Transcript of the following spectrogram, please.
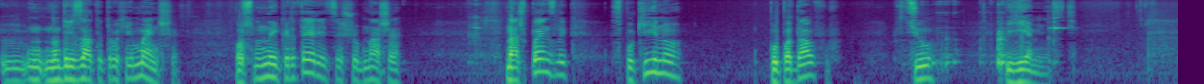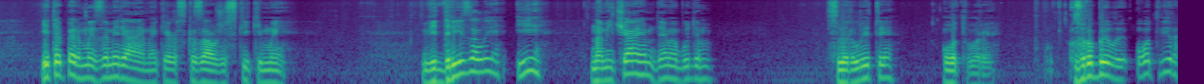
надрізати трохи менше. Основний критерій це щоб наша, наш пензлик спокійно попадав в цю ємність. І тепер ми заміряємо, як я сказав, вже скільки ми відрізали, і намічаємо, де ми будемо сверлити отвори. Зробили отвір,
